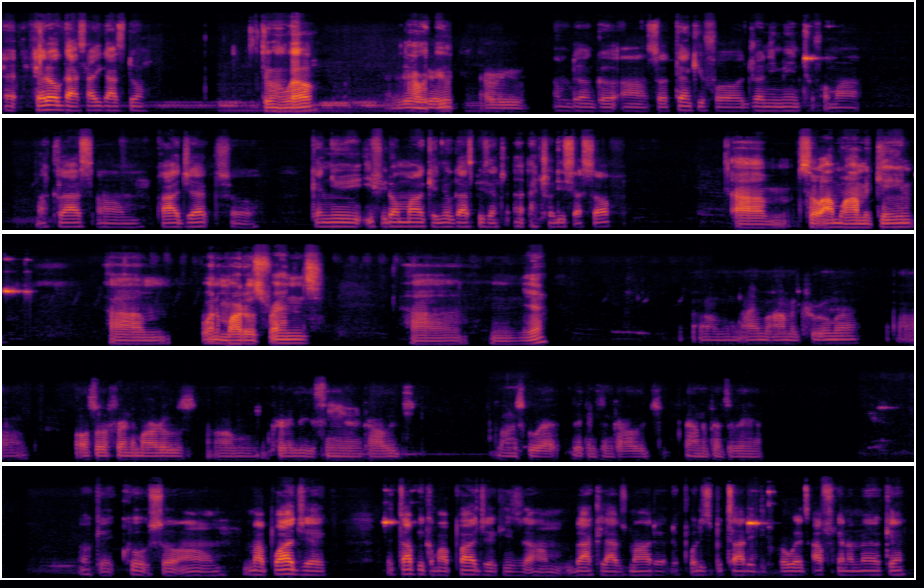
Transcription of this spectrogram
He- Hello, guys. How you guys doing? Doing well. I'm doing How are good. you? How are you? I'm doing good. Uh, so thank you for joining me into for my my class um project. So can you, if you don't mind, can you guys please int- uh, introduce yourself? Um, so I'm Mohammed Keen, um, one of Mardo's friends. Uh, mm, yeah. Um, I'm Mohammed Karuma, uh, also a friend of Marlo's. Um, currently a senior in college, going to school at Dickinson College down in Pennsylvania. Okay, cool. So um, my project, the topic of my project is um Black Lives Matter, the police brutality towards African American.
